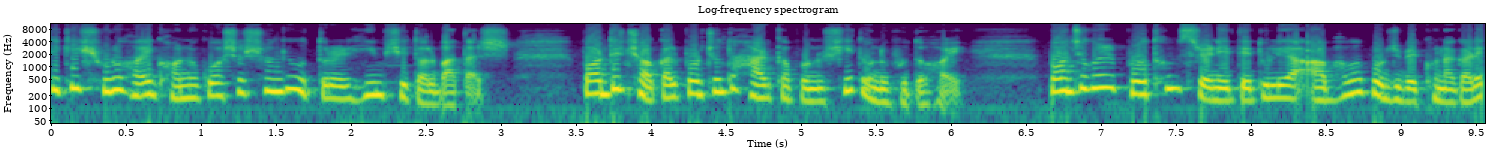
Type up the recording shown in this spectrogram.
থেকেই শুরু হয় ঘন কুয়াশার সঙ্গে উত্তরের হিমশীতল বাতাস। পরদিন সকাল পর্যন্ত হাড় কাঁপানো শীত অনুভূত হয়। পঞ্চগড়ের প্রথম শ্রেণির তেঁতুলিয়া আবহাওয়া পর্যবেক্ষণাগারে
